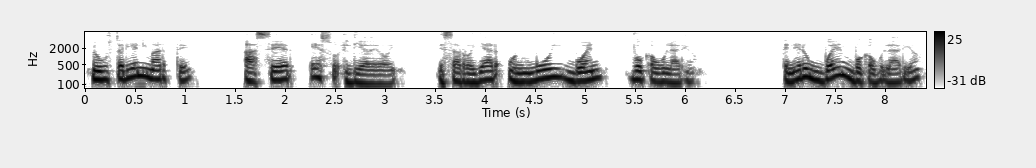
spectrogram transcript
Me gustaría animarte a hacer eso el día de hoy, desarrollar un muy buen vocabulario. Tener un buen vocabulario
